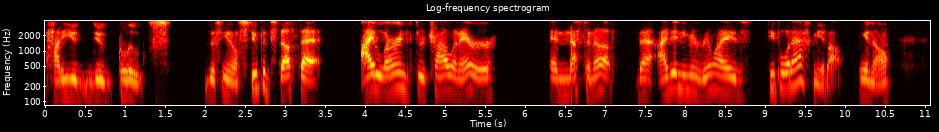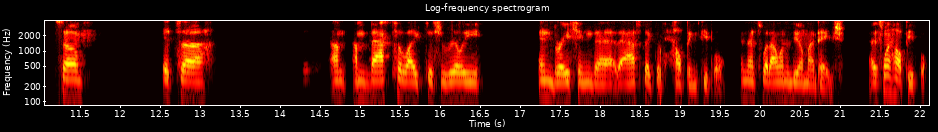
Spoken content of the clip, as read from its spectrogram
how do you do glutes? This, you know, stupid stuff that I learned through trial and error and messing up that I didn't even realize people would ask me about, you know? So it's uh I'm I'm back to like just really embracing the, the aspect of helping people. And that's what I want to do on my page. I just want to help people.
